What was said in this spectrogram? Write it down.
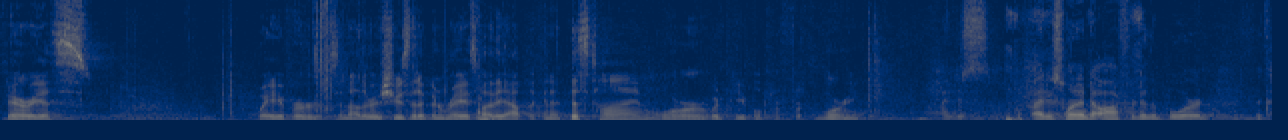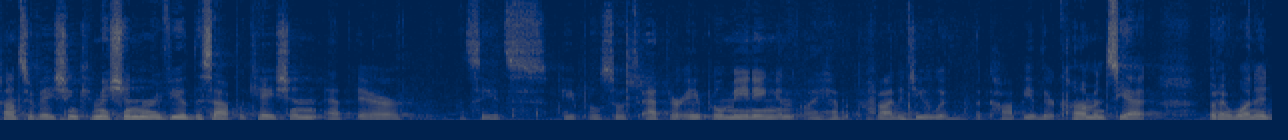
various waivers and other issues that have been raised by the applicant at this time, or would people prefer, Maureen? I just, I just wanted to offer to the board, the Conservation Commission reviewed this application at their, let's see, it's April, so it's at their April meeting, and I haven't provided you with a copy of their comments yet, but I wanted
